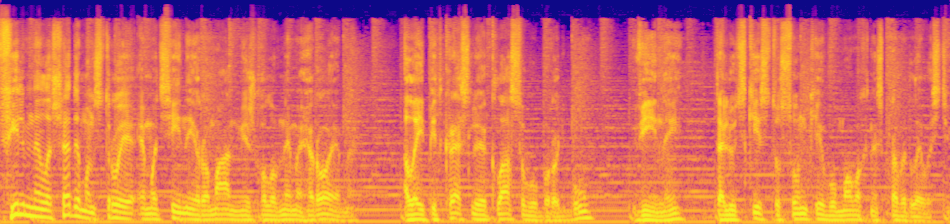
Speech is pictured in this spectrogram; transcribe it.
Фільм не лише демонструє емоційний роман між головними героями, але й підкреслює класову боротьбу, війни та людські стосунки в умовах несправедливості.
